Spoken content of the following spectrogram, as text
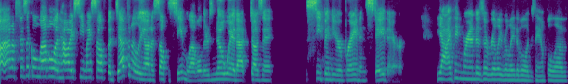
on a physical level and how I see myself, but definitely on a self-esteem level. There's no way that doesn't seep into your brain and stay there. yeah, I think Miranda's a really relatable example of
